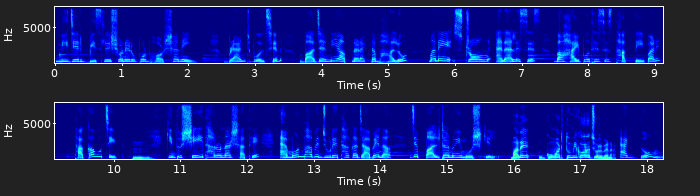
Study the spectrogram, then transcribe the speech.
নিজের বিশ্লেষণের উপর ভরসা নেই। ব্র্যান্ড বলছেন বাজার নিয়ে আপনার একটা ভালো মানে স্ট্রং অ্যানালিসিস বা হাইপোথেসিস থাকতেই পারে। থাকা উচিত। কিন্তু সেই ধারণার সাথে এমনভাবে জুড়ে থাকা যাবে না যে পাল্টানোই মুশকিল। মানে গোমার তুমি করা চলবে না। একদম।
